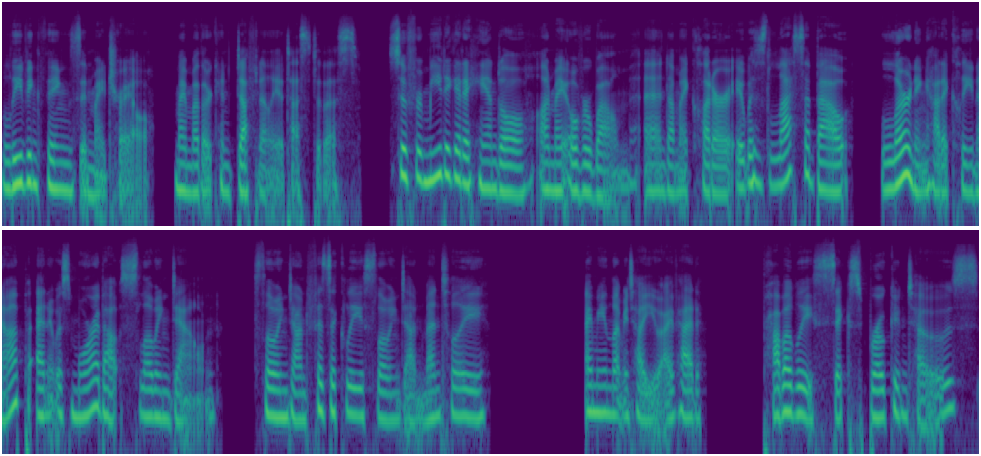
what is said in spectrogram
leaving things in my trail. My mother can definitely attest to this. So, for me to get a handle on my overwhelm and on my clutter, it was less about learning how to clean up and it was more about slowing down, slowing down physically, slowing down mentally. I mean, let me tell you, I've had probably six broken toes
